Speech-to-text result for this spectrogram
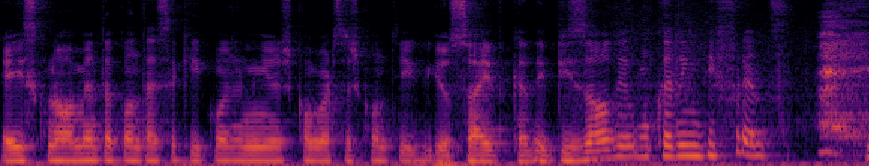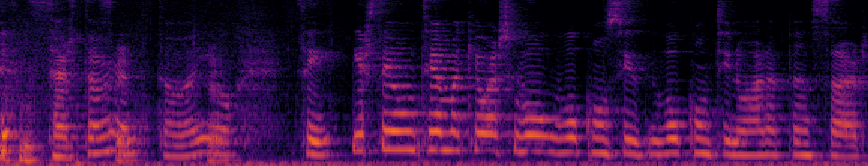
É isso que normalmente acontece aqui com as minhas conversas contigo. Eu saio de cada episódio um bocadinho diferente. Certamente, também eu. Sim, este é um tema que eu acho que vou, vou, vou continuar a pensar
